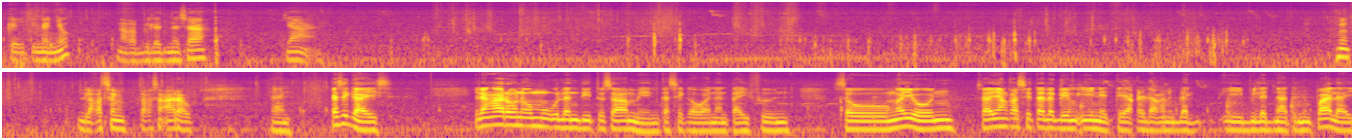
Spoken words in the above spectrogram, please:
Okay, tingnan nyo. Nakabilad na siya. Yan. Hmm. Lakas ng, lakas ng araw. Yan. Kasi guys, ilang araw na umuulan dito sa amin kasi gawa ng typhoon. So ngayon, sayang kasi talaga yung init kaya kailangan ibilad natin yung palay.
